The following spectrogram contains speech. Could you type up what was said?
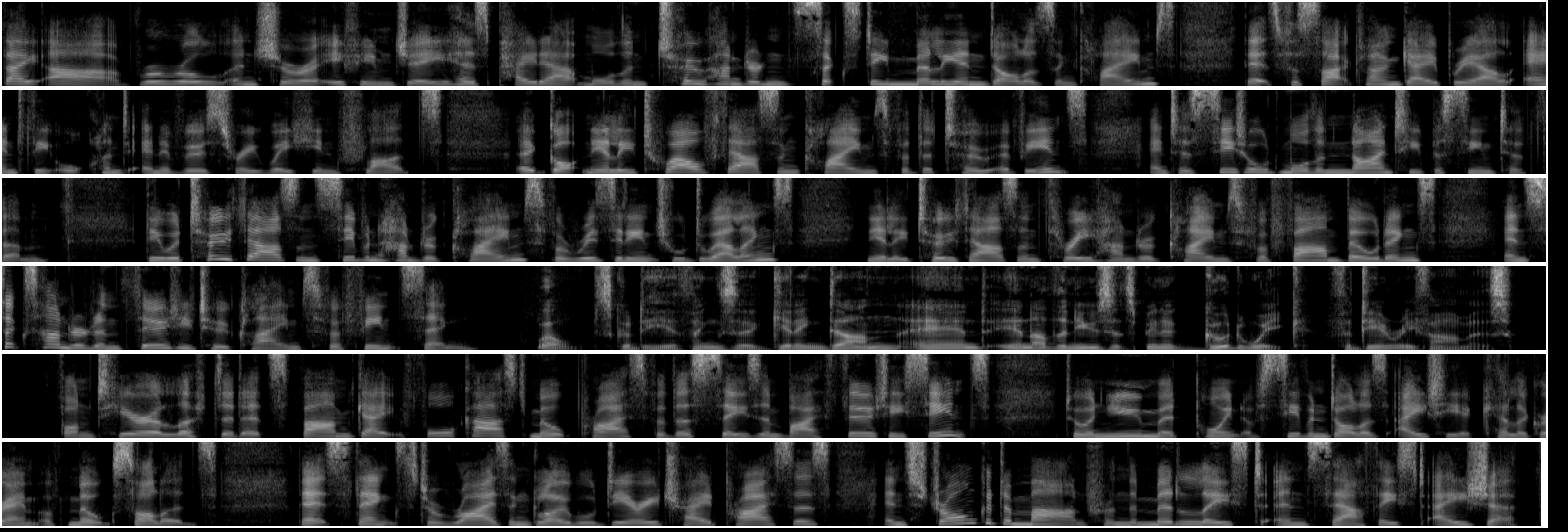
They are. Rural insurer FMG has paid out more than $260 million in claims. That's for Cyclone Gabrielle and the Auckland anniversary weekend floods. It got nearly 12,000 claims for the two events and has settled more than 90% of them. There were 2,700 claims for residential dwellings, nearly 2,300 claims for farm buildings, and 632 claims for fencing. Well, it's good to hear things are getting done. And in other news, it's been a good week for dairy farmers. Fonterra lifted its Farmgate forecast milk price for this season by 30 cents to a new midpoint of $7.80 a kilogram of milk solids. That's thanks to rising global dairy trade prices and stronger demand from the Middle East and Southeast Asia.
